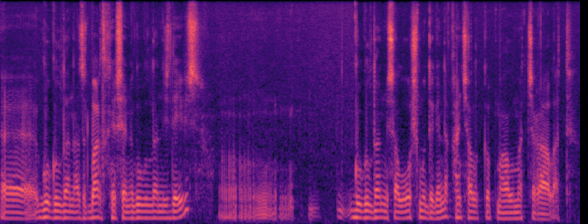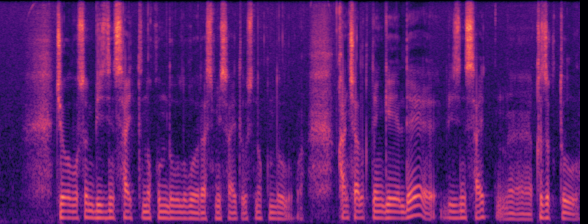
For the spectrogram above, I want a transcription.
гуглдан азыр баардык нерсени гуглдан издейбиз. Гуглдан мисалы ошму дегенде канчалык көп маалымат чыга алат. Же болбосо биздин сайттын окумдуулугу расмий сайтыбыздын окумдуулугу. Канчалык деңгээлде биздин сайт кызыктуу.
